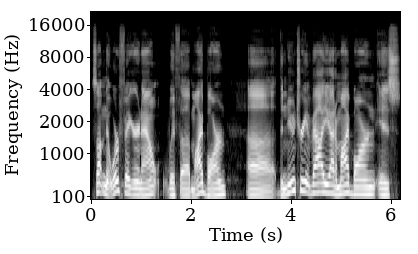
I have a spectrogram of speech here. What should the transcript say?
something that we're figuring out with uh, my barn, uh, the nutrient value out of my barn is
